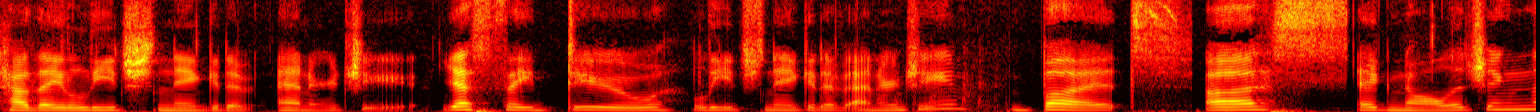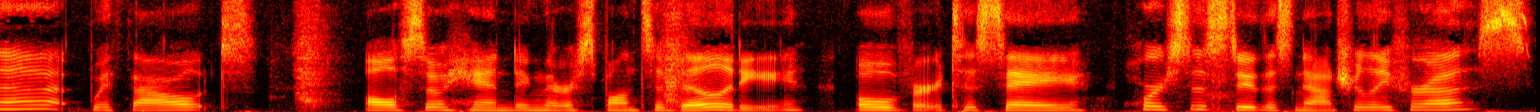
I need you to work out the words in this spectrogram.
how they leech negative energy. Yes, they do leech negative energy, but us acknowledging that without also handing the responsibility over to say, horses do this naturally for us.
